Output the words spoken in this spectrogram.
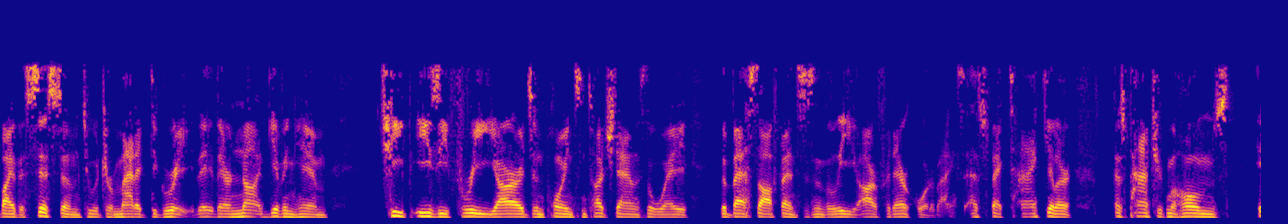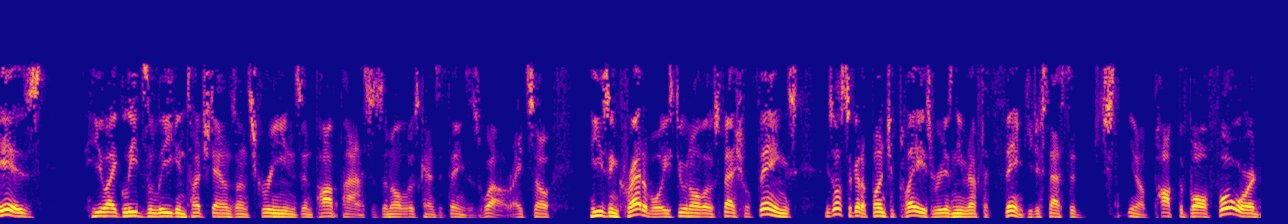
by the system to a dramatic degree. They, they're not giving him cheap, easy, free yards and points and touchdowns the way the best offenses in the league are for their quarterbacks. As spectacular as Patrick Mahomes is, he like leads the league in touchdowns on screens and pop passes and all those kinds of things as well, right? So he's incredible. He's doing all those special things. He's also got a bunch of plays where he doesn't even have to think. He just has to, you know, pop the ball forward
